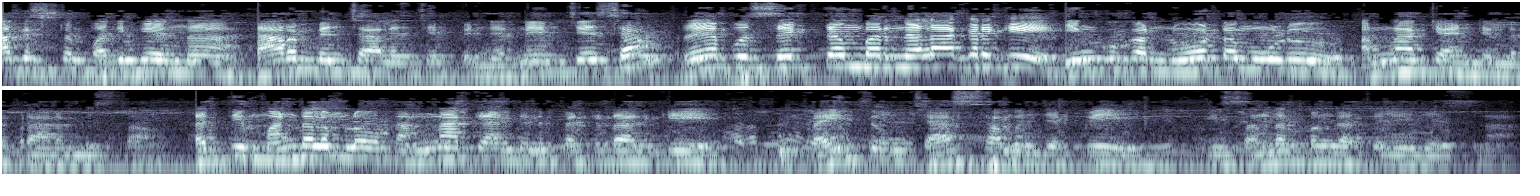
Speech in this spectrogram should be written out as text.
ఆగస్టు పదిహేనున ప్రారంభించాలని చెప్పి నిర్ణయం చేశాం. రేపు సెప్టెంబర్ నెలాఖరికి ఇంకొక నూట మూడు అన్నా క్యాంటీన్లు ప్రారంభిస్తాం. ప్రతి మండలంలో ఒక అన్నా క్యాంటీన్ పెట్టడానికి ప్రయత్నం చేస్తామని చెప్పి ఈ సందర్భంగా తెలియజేస్తున్నాను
